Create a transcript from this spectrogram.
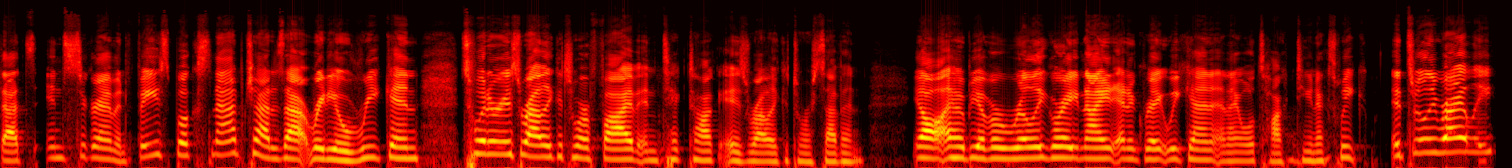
That's Instagram and Facebook. Snapchat is at Radio Recon. Twitter is Riley Couture 5, and TikTok is Riley Couture 7. Y'all, I hope you have a really great night and a great weekend, and I will talk to you next week. It's really Riley.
